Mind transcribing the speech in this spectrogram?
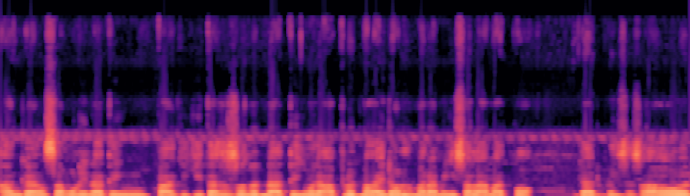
Hanggang sa muli nating pagkikita sa sunod nating mga upload mga idol. Maraming salamat po. God bless us all.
